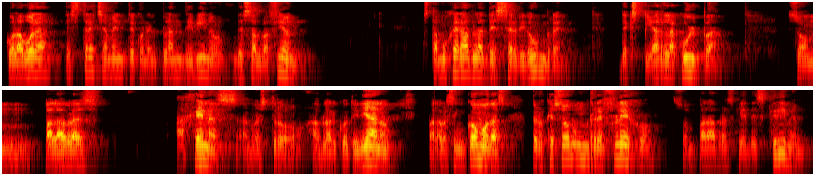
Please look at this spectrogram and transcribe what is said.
colabora estrechamente con el plan divino de salvación. Esta mujer habla de servidumbre, de expiar la culpa. Son palabras ajenas a nuestro hablar cotidiano, palabras incómodas, pero que son un reflejo, son palabras que describen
